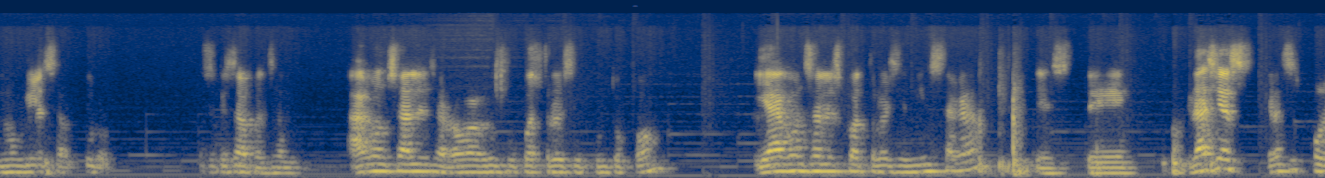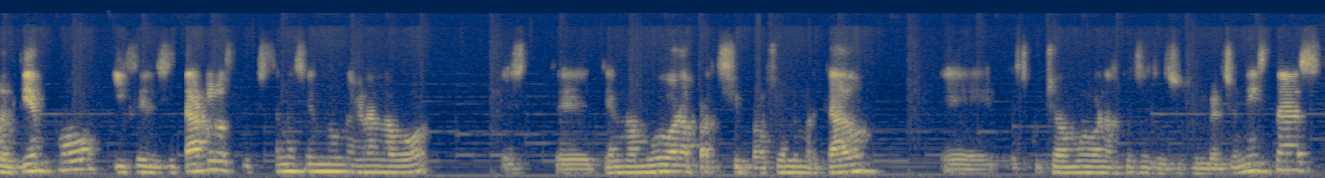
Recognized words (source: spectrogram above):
no Arturo. No sé qué estaba pensando. A González arroba grupo 4S.com. y a González 4 s en Instagram. Este, gracias, gracias por el tiempo y felicitarlos porque están haciendo una gran labor. Este, tienen una muy buena participación de mercado. Eh, he escuchado muy buenas cosas de sus inversionistas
